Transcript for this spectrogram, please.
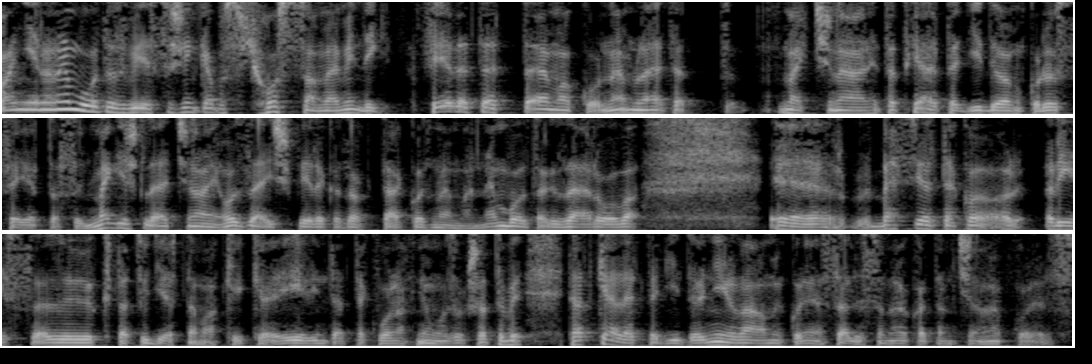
Annyira nem volt az vészes, inkább az, hogy hosszan, mert mindig félretettem, akkor nem lehetett megcsinálni. Tehát kellett egy idő, amikor összeért az, hogy meg is lehet csinálni, hozzá is férek az aktákhoz, mert már nem voltak zárolva. Beszéltek a résztvevők, tehát úgy értem, akik érintettek volna, nyomozók, stb. Tehát kellett egy idő. Nyilván, amikor én ezt először meg akartam csinálni, akkor ez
